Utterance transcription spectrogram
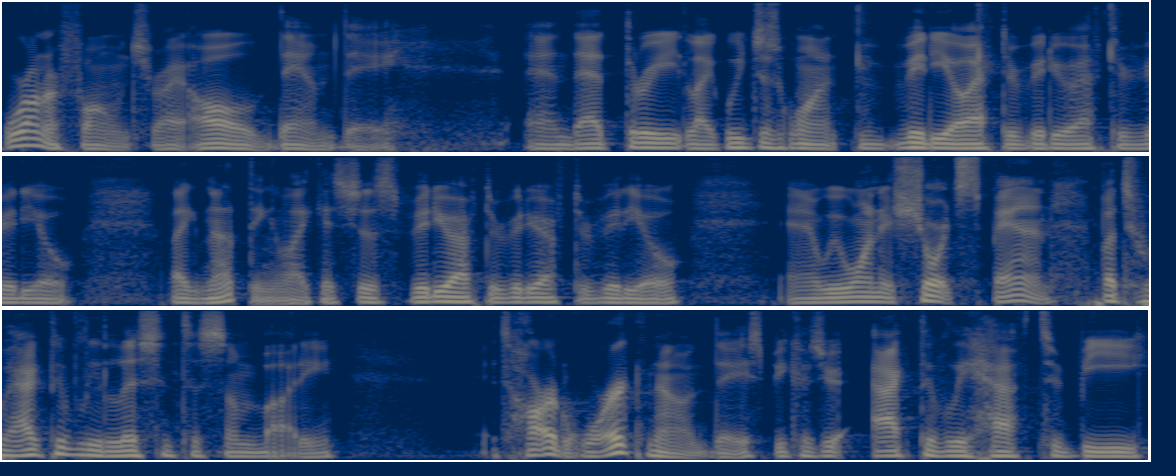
we're on our phones right all damn day, and that three like we just want video after video after video, like nothing like it's just video after video after video, and we want a short span. But to actively listen to somebody, it's hard work nowadays because you actively have to be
